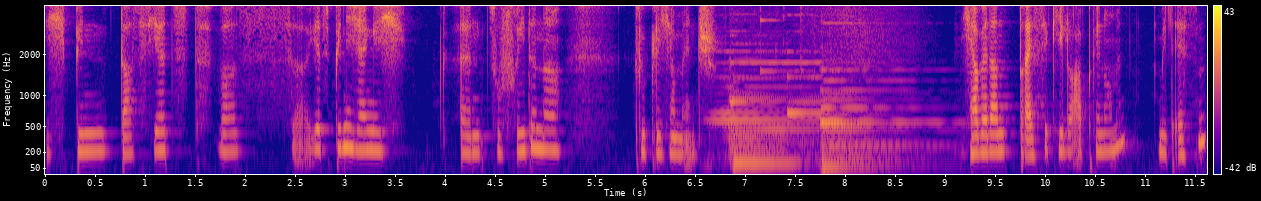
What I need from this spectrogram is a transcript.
ich bin das jetzt, was jetzt bin ich eigentlich ein zufriedener, glücklicher Mensch. Ich habe dann 30 Kilo abgenommen mit Essen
